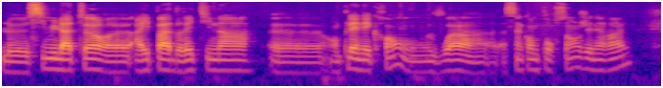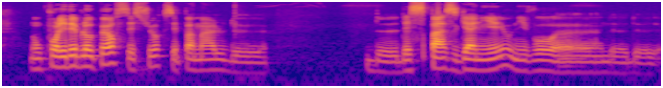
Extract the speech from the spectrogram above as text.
le simulateur iPad Retina en plein écran, on le voit à 50% en général. Donc pour les développeurs, c'est sûr que c'est pas mal de, de- d'espace gagné au niveau euh, de,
